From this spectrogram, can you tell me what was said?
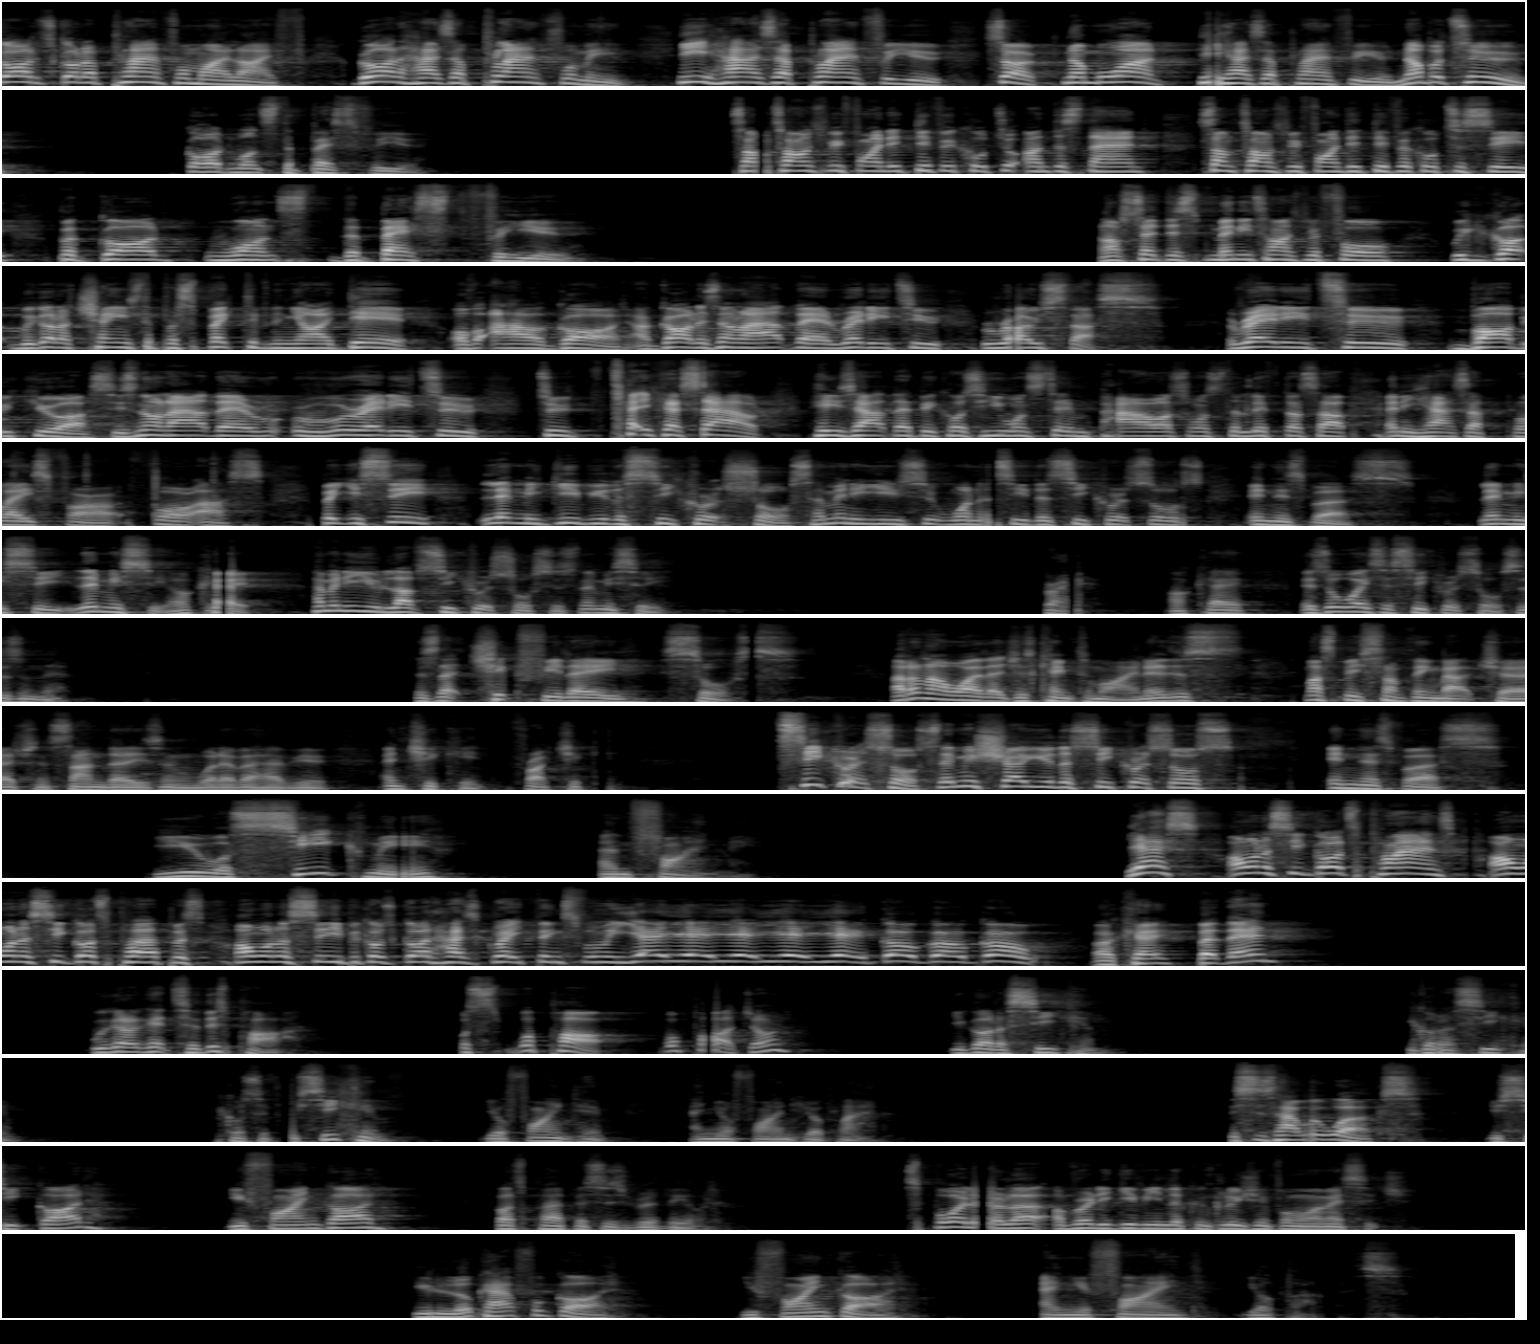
God's got a plan for my life. God has a plan for me. He has a plan for you. So, number one, He has a plan for you. Number two, God wants the best for you. Sometimes we find it difficult to understand, sometimes we find it difficult to see, but God wants the best for you. And I've said this many times before. We got, we got to change the perspective and the idea of our God. Our God is not out there ready to roast us, ready to barbecue us. He's not out there ready to, to take us out. He's out there because He wants to empower us, wants to lift us up, and He has a place for, for us. But you see, let me give you the secret sauce. How many of you want to see the secret sauce in this verse? Let me see. Let me see. Okay. How many of you love secret sauces? Let me see. Okay? There's always a secret sauce, isn't there? There's that Chick fil A sauce. I don't know why that just came to mind. It just must be something about church and Sundays and whatever have you, and chicken, fried chicken. Secret sauce. Let me show you the secret sauce in this verse. You will seek me and find me. Yes, I want to see God's plans. I want to see God's purpose. I want to see because God has great things for me. Yeah, yeah, yeah, yeah, yeah. Go, go, go. Okay, but then we got to get to this part. What's, what part? What part, John? You got to seek Him. You got to seek Him. Because if you seek Him, you'll find Him and you'll find your plan. This is how it works. You seek God, you find God, God's purpose is revealed. Spoiler alert, I've already given you the conclusion for my message. You look out for God, you find God, and you find your purpose.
